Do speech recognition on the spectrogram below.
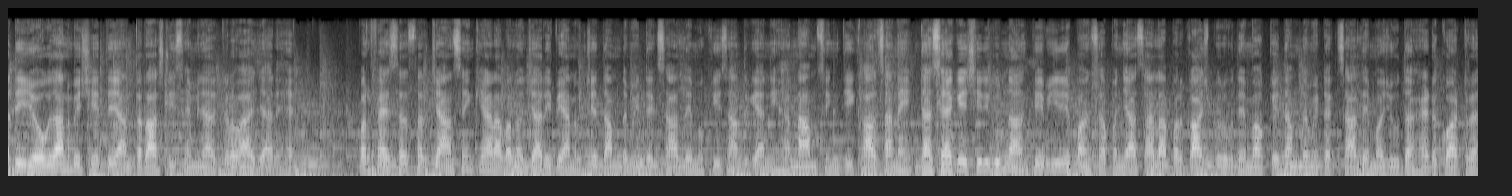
ਅਤੇ ਯੋਗਦਾਨ ਵਿਸ਼ੇ ਤੇ ਅੰਤਰਰਾਸ਼ਟਰੀ ਸੈਮੀਨਾਰ ਕਰਵਾਇਆ ਜਾ ਰਿਹਾ ਹੈ। ਪ੍ਰੋਫੈਸਰ ਸਰਚਾਨ ਸਿੰਘ ਖਿਆਲਾ ਵੱਲੋਂ ਜਾਰੀ ਬਿਆਨ ਵਿੱਚ ਦਮਦਮੀ ਟਕਸਾਲ ਦੇ ਮੁਖੀ ਸੰਤ ਗਿਆਨੀ ਹਰਨਾਮ ਸਿੰਘ ਜੀ ਖਾਲਸਾ ਨੇ ਦੱਸਿਆ ਕਿ ਸ੍ਰੀ ਗੁਰੂ ਨਾਨਕ ਦੇਵ ਜੀ ਦੇ 550 ਸਾਲਾ ਪ੍ਰਕਾਸ਼ ਪੁਰਬ ਦੇ ਮੌਕੇ ਦਮਦਮੀ ਟਕਸਾਲ ਦੇ ਮੌਜੂਦਾ ਹੈੱਡਕੁਆਟਰ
